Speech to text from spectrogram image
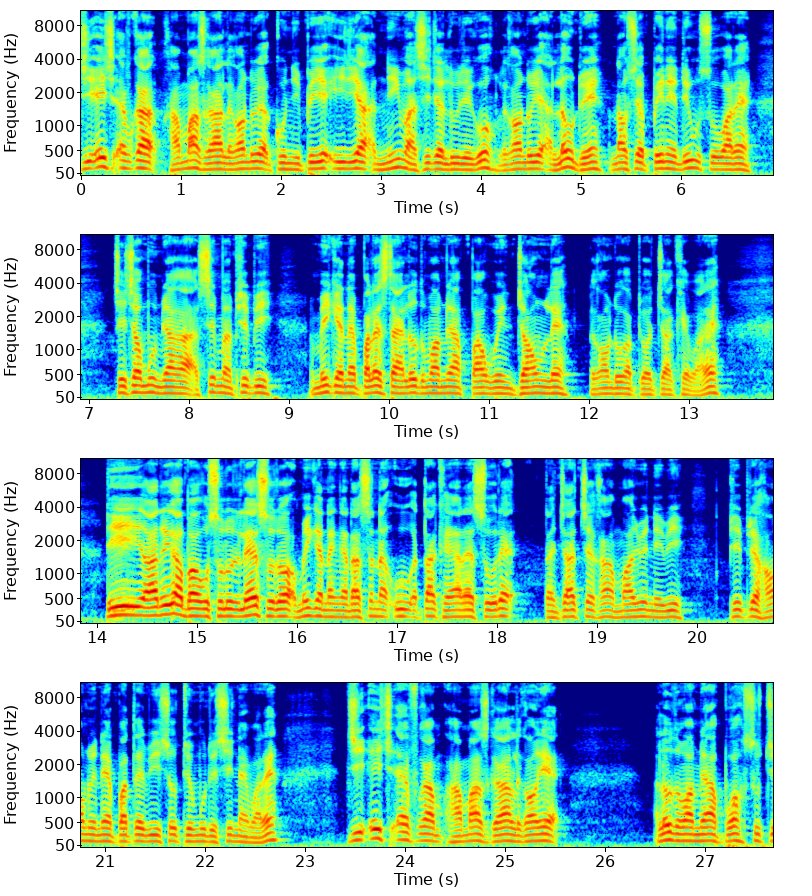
GHF က Hamas က၎င်းတို့ရဲ့အကူအညီပေးရေးဧရိယာအနီးမှာရှိတဲ့လူတွေကို၎င်းတို့ရဲ့အလုပ်တွင်အနောက်ဆက်ပေးနေသည်ဟုဆိုပါတယ်။ခြေချောက်မှုများကအစစ်မှန်ဖြစ်ပြီးအမေရိကန်နဲ့ပါလက်စတိုင်းလူသမားများပါဝင်ကြောင်းလည်း၎င်းတို့ကပြောကြားခဲ့ပါတယ်။ဒီအားတွေကဘာကိုဆိုလိုတယ်လဲဆိုတော့အမေရိကန်နိုင်ငံသား12ဦးအသက်ခံရတဲ့ဆိုတဲ့တန်ကြားချက်ခါမှာရွေးနေပြီးဖြစ်ပျက်ဟောင်းတွေနဲ့ပတ်သက်ပြီးရှုပ်ထွေးမှုတွေရှိနိုင်ပါတယ်။ GHF က Hamas က၎င်းရဲ့အလုပ်သမားများအပေါ်စုချ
